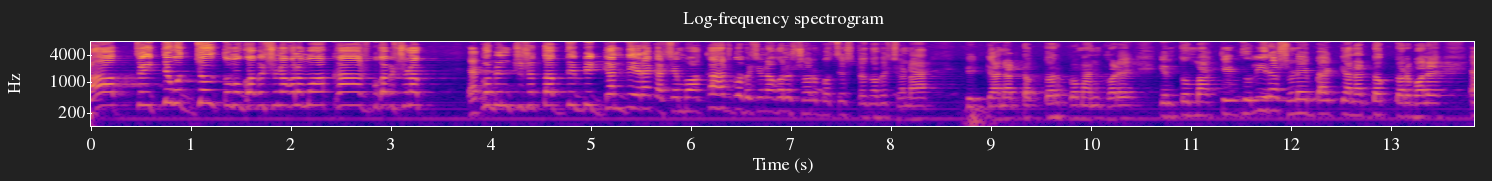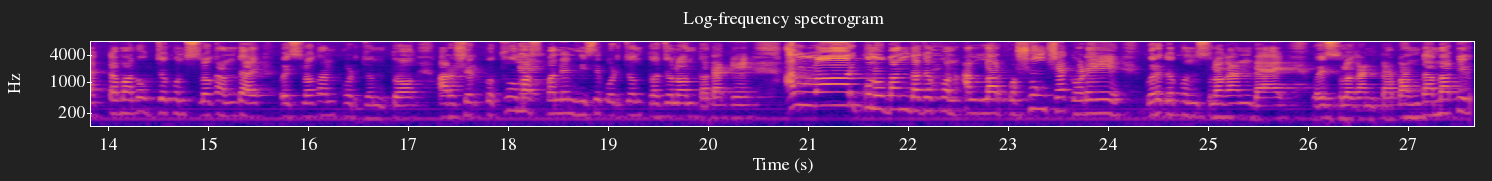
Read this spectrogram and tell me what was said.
সবচেয়ে উজ্জ্বলতম গবেষণা হলো মহাকাশ গবেষণা। একবিংশ শতাব্দী বিজ্ঞানীদের আকাশে মহাকাশ গবেষণা হলো সর্বশ্রেষ্ঠ গবেষণা। বিজ্ঞান আর ডক্টর প্রমাণ করে। কিন্তু মাটির ধুলিরা শুনে বিজ্ঞান আর ডক্টর বলে, একটা মানুষ যখন স্লোগান দেয়, ওই স্লোগান পর্যন্ত, আরশের প্রথম আসমানের নিচে পর্যন্ত জ্বলন্ত থাকে। আল্লাহর কোনো বান্দা যখন আল্লাহর প্রশংসা করে করে যখন স্লোগান দেয়, ওই স্লোগানটা বান্দা মাটির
